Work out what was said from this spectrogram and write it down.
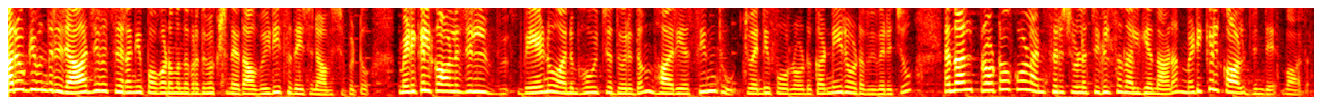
ആരോഗ്യമന്ത്രി രാജിവെച്ച് ഇറങ്ങിപ്പോകണമെന്ന് പ്രതിപക്ഷ നേതാവ് വി ഡി സതീശൻ ആവശ്യപ്പെട്ടു. മെഡിക്കൽ കോളേജിൽ വേണു അനുഭവിച്ച ദുരിതം ഭാര്യ സിന്ധു ട്വന്റി ഫോറിനോട് കണ്ണീരോടെ വിവരിച്ചു. എന്നാൽ പ്രോട്ടോകോൾ അനുസരിച്ചുള്ള ചികിത്സ നൽകിയെന്നാണ് മെഡിക്കൽ കോളേജിന്റെ വാദം.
